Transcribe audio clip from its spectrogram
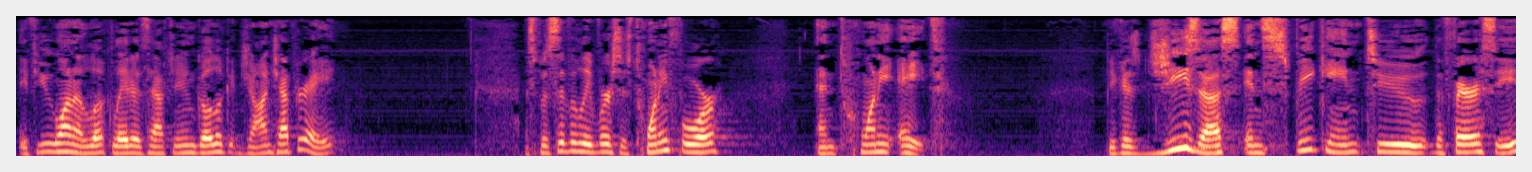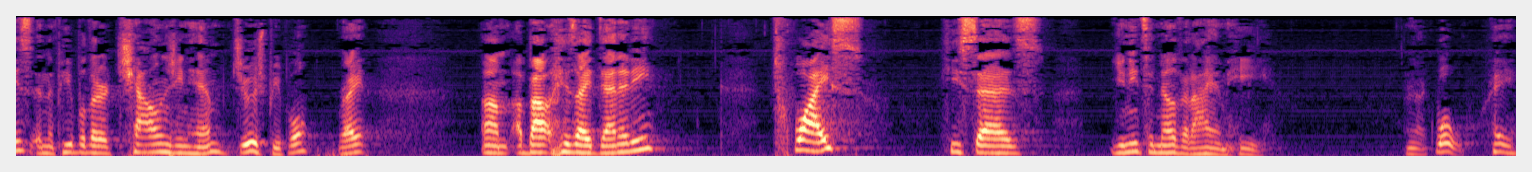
if you want to look later this afternoon, go look at John chapter 8, specifically verses 24 and 28. Because Jesus, in speaking to the Pharisees and the people that are challenging him, Jewish people, right, um, about his identity, twice he says, You need to know that I am He. And you're like, Whoa, hey,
